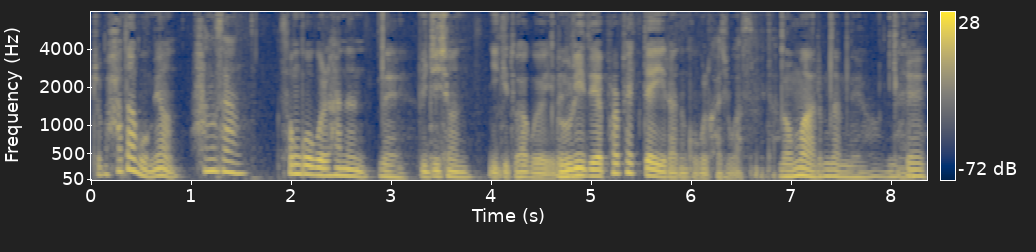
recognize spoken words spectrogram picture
좀 하다 보면 항상 선곡을 하는 네. 뮤지션이기도 하고요. 네. 루 리드의 Perfect Day라는 곡을 가지고 왔습니다. 너무 아름답네요. 이게 네.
